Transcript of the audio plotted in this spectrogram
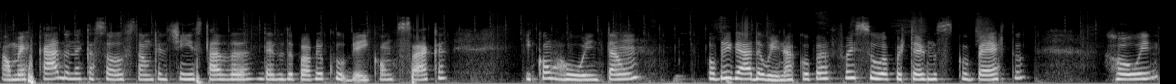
ao mercado, né, que a solução que ele tinha estava dentro do próprio clube, aí com Saka e com Howe. Então, obrigada, Win. A culpa foi sua por ter nos descoberto Howe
